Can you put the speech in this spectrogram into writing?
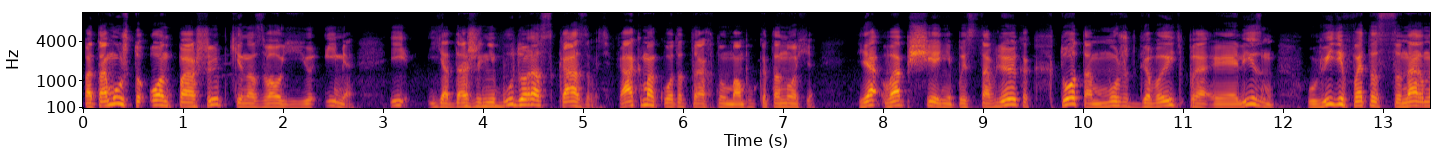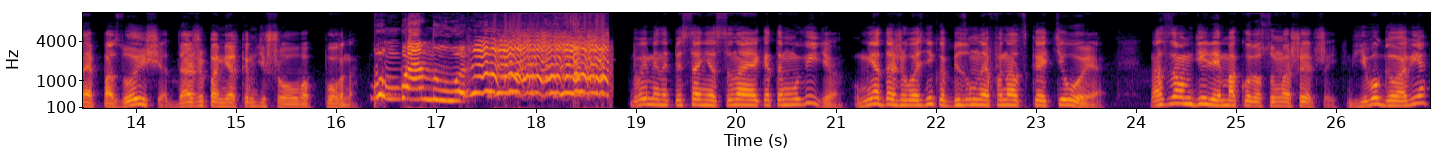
Потому что он по ошибке назвал ее имя. И я даже не буду рассказывать, как Макота трахнул мамку Катанохи. Я вообще не представляю, как кто-то может говорить про реализм, увидев это сценарное позорище даже по меркам дешевого порно. Бомбануло! Во время написания сценария к этому видео у меня даже возникла безумная фанатская теория. На самом деле Макото сумасшедший. В его голове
